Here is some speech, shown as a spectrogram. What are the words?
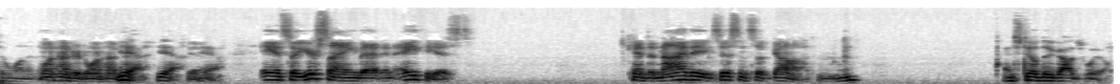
to one another. 100, 100. Yeah, yeah, yeah, yeah. And so you're saying that an atheist can deny the existence of God mm-hmm. and still do God's will.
